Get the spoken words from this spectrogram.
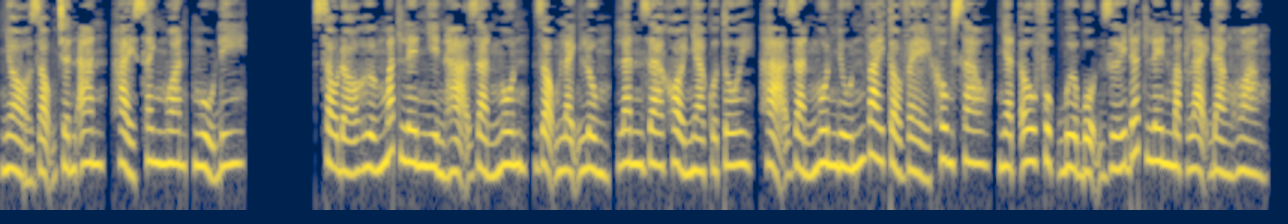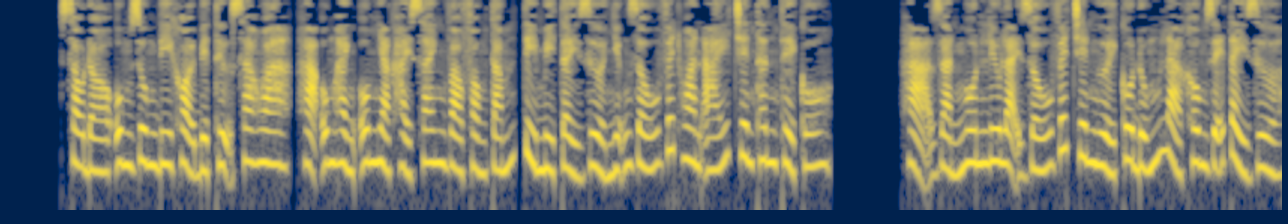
nhỏ giọng trấn an, hải xanh ngoan, ngủ đi. Sau đó hướng mắt lên nhìn hạ giản ngôn, giọng lạnh lùng, lăn ra khỏi nhà của tôi, hạ giản ngôn nhún vai tỏ vẻ không sao, nhặt âu phục bừa bộn dưới đất lên mặc lại đàng hoàng. Sau đó ung dung đi khỏi biệt thự xa hoa, hạ ung hành ôm nhạc hải xanh vào phòng tắm, tỉ mỉ tẩy rửa những dấu vết hoan ái trên thân thể cô. Hạ giản ngôn lưu lại dấu vết trên người cô đúng là không dễ tẩy rửa.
